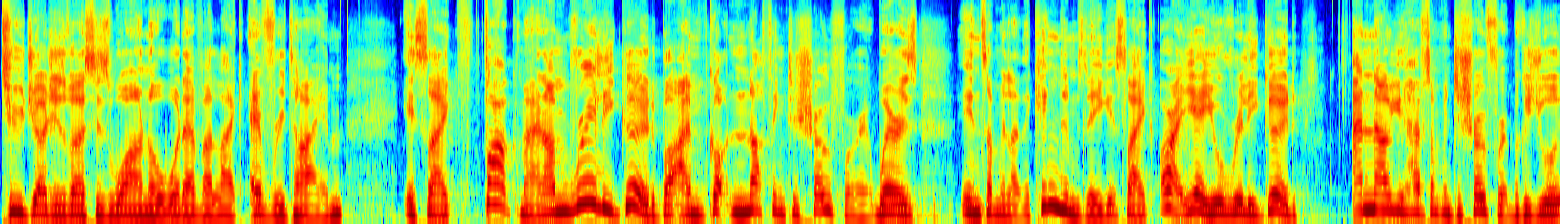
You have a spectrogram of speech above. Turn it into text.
two judges versus one or whatever like every time it's like fuck man i'm really good but i've got nothing to show for it whereas in something like the kingdoms league it's like all right yeah you're really good and now you have something to show for it because you're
